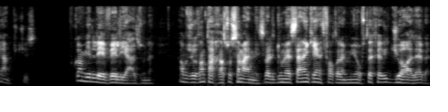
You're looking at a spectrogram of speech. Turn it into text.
یا همچین چیزی. فکر یه لولی از اونه. همونجور گفتم تخصص من نیست ولی دونستن که این اتفاق داره میفته خیلی جالبه.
